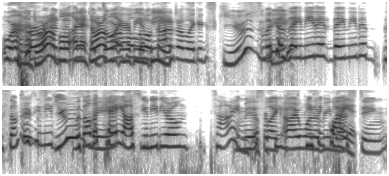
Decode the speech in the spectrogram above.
where An adorable- an adorable little Airbnb. cottage. I'm like, excuse me, Because they needed, they needed. Sometimes you need Excuse with all the chaos, you need your own time. Miss, uh, like peace- I want to be quiet. nesting,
